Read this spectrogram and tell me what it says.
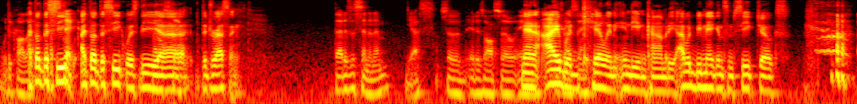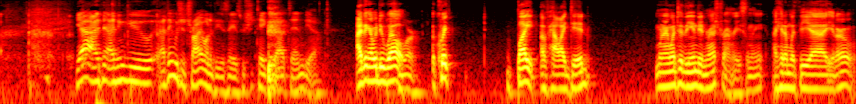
what do you call that? I thought the a seek. stick. I thought the seek was the uh, the dressing. That is a synonym. Yes. So it is also a Man, I would kill an Indian comedy. I would be making some Sikh jokes. Yeah, I think I think you. I think we should try one of these days. We should take you out to India. I think I would do well. Sure. A quick bite of how I did when I went to the Indian restaurant recently. I hit him with the, uh, you know,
